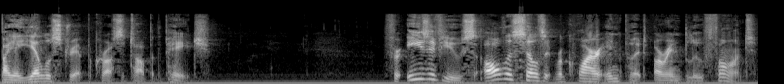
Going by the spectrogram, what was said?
by a yellow strip across the top of the page. For ease of use, all the cells that require input are in blue font.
